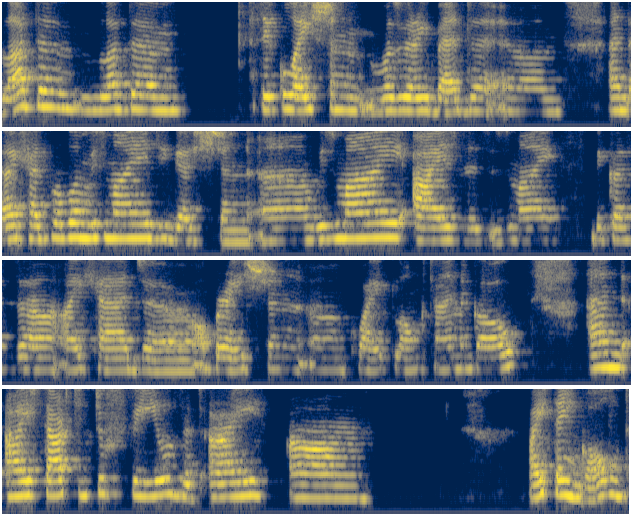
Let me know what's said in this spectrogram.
blood blood. Um, circulation was very bad um, and i had problem with my digestion uh, with my eyes with my because uh, i had uh, operation uh, quite long time ago. And i started to feel that i um, i staying old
